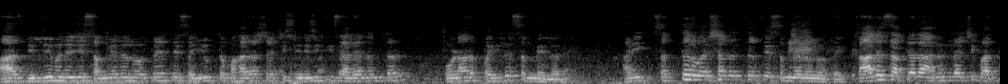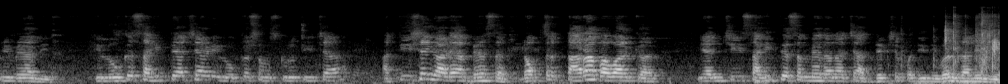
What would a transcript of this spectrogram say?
आज दिल्लीमध्ये जे संमेलन होत आहे ते संयुक्त महाराष्ट्राची निर्मिती झाल्यानंतर होणारं पहिलं संमेलन आहे. आणि सत्तर वर्षानंतर ते संमेलन होत आहे. कालच आपल्याला आनंदाची बातमी मिळाली की लोकसाहित्याच्या आणि लोकसंस्कृतीच्या अतिशय गाड्या अभ्यासक डॉक्टर तारा भवाळकर यांची साहित्य संमेलनाच्या अध्यक्षपदी निवड झालेली आहे.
